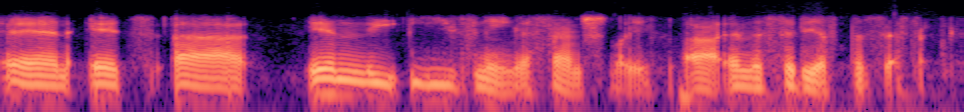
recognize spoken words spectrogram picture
and it's uh, in the evening essentially uh, in the city of Pacific.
